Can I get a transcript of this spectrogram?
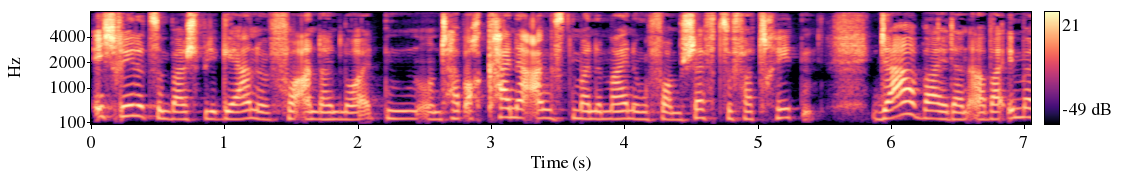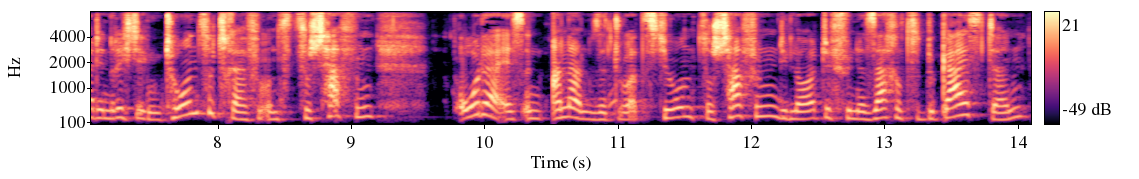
Ich rede zum Beispiel gerne vor anderen Leuten und habe auch keine Angst, meine Meinung vom Chef zu vertreten. Dabei dann aber immer den richtigen Ton zu treffen und zu schaffen, oder es in anderen Situationen zu schaffen, die Leute für eine Sache zu begeistern,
